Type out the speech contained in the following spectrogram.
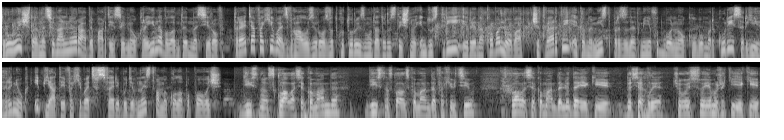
другий член національної ради партії Сильна Україна Валентин Насіров, третя фахівець в галузі розвитку туризму та туристичної індустрії Ірина Ковальова, четвертий економіст, президент мініфутбольного клубу Меркурій Сергій Гринюк. І п'ятий фахівець в сфері будівництва Микола Попович. дійсно склалася команда, дійсно склалася команда фахівців, склалася команда людей, які досягли чогось в своєму житті, які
